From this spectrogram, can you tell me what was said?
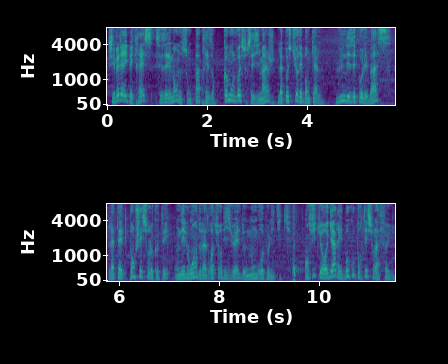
Chez Valérie Pécresse, ces éléments ne sont pas présents. Comme on le voit sur ces images, la posture est bancale. L'une des épaules est basse, la tête penchée sur le côté, on est loin de la droiture visuelle de nombreux politiques. Ensuite, le regard est beaucoup porté sur la feuille.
